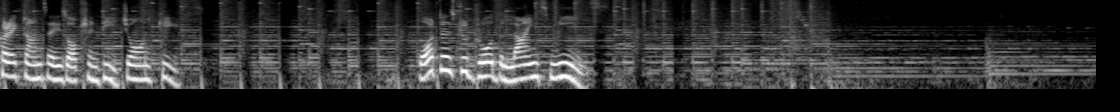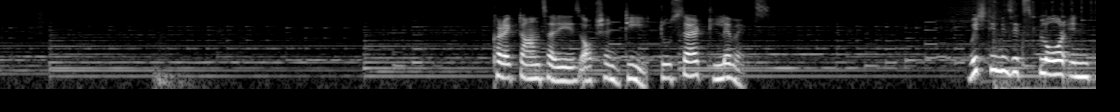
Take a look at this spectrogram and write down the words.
Correct answer is option D, John Keats. What does to draw the lines means? Correct answer is option D to set limits. Which theme is explored in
